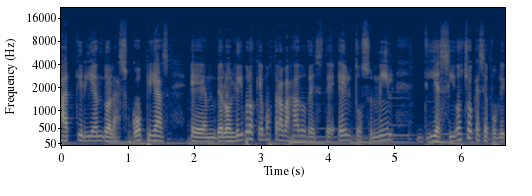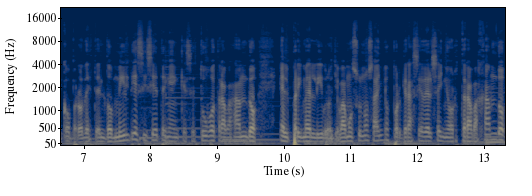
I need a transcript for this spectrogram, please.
adquiriendo las copias Em, de los libros que hemos trabajado desde el 2018 que se publicó, pero desde el 2017 en que se estuvo trabajando el primer libro. Llevamos unos años, por gracia del Señor, trabajando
